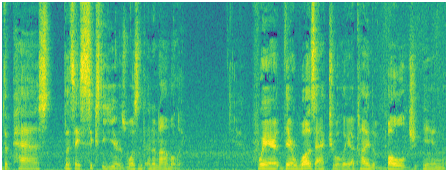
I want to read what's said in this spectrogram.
the past, let's say, 60 years wasn't an anomaly, where there was actually a kind of bulge in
